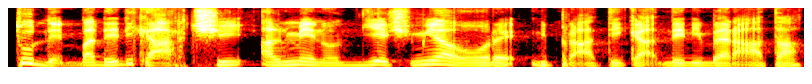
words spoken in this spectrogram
tu debba dedicarci almeno 10.000 ore di pratica deliberata.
